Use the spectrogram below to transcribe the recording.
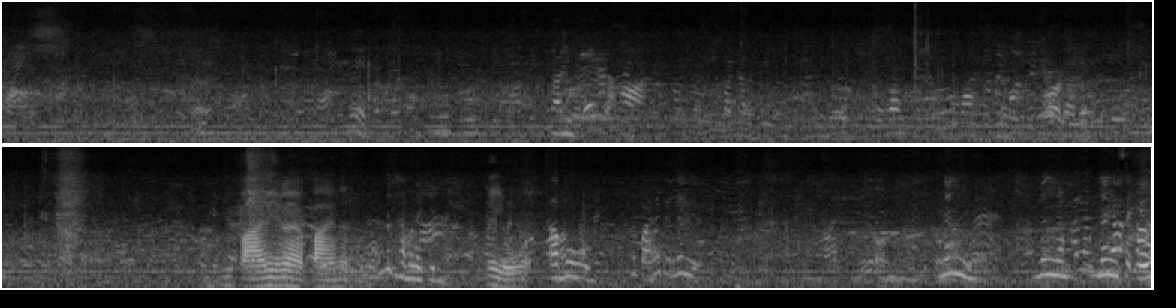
มี ปลายนี่ด้วยปลายนั่นจะทำอะไรกินไม่รู้อะปลาบูคือปลาที่เป็นนึ่งนึ่งนึ่งน้ำนึ่งซีอิ๊ว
